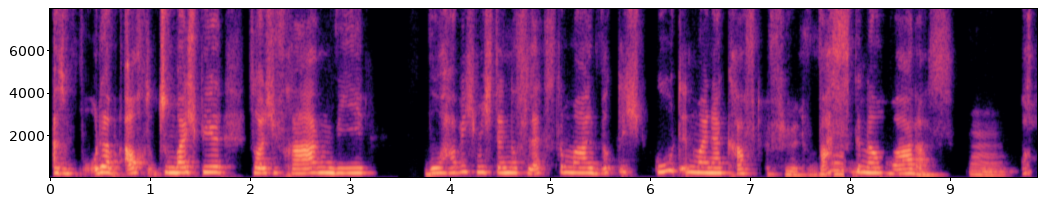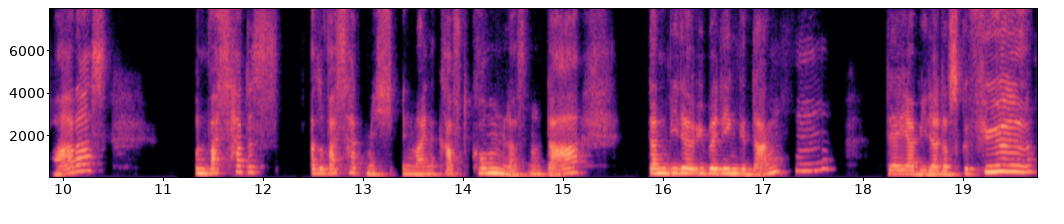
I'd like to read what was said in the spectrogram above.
also, oder auch zum Beispiel solche Fragen wie, wo habe ich mich denn das letzte Mal wirklich gut in meiner Kraft gefühlt? Was mhm. genau war das? Mhm. Was war das? Und was hat es, also was hat mich in meine Kraft kommen lassen? Und da dann wieder über den Gedanken, der ja wieder das Gefühl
